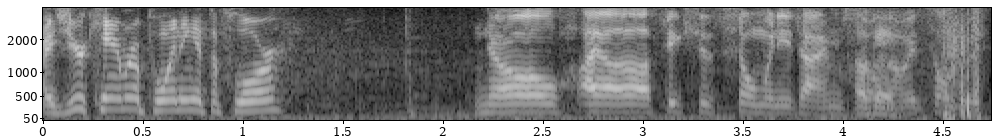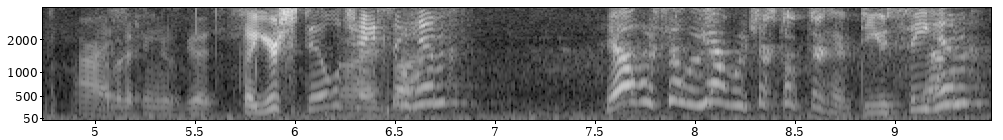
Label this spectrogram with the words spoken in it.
Is your camera pointing at the floor? No, I uh, fixed it so many times, so Okay. no, it's all good. All right. Everything is good. So you're still chasing him? Yeah, we're still, yeah, we just talked to him. Do you see him?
